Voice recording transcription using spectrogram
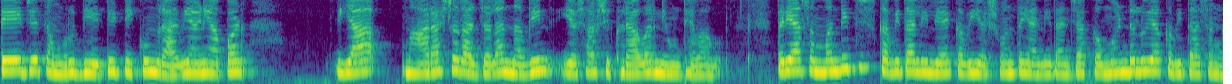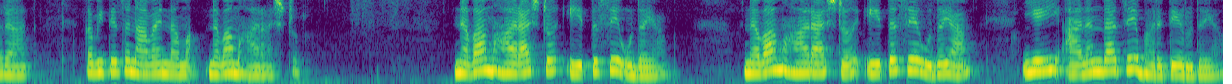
ते जे समृद्धी आहे ती टिकून राहावी आणि आपण या महाराष्ट्र राज्याला नवीन यशा शिखरावर नेऊन ठेवावं. तर या संबंधित कविता लिहिली आहे कवी यशवंत यांनी. त्यांच्या कमंडलू या कविता संग्रहात कवितेचं नाव आहे नमा नवा महाराष्ट्र. नवा महाराष्ट्र येतसे उदया. नवा महाराष्ट्र येतसे उदया. येई आनंदाचे भरते हृदया.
